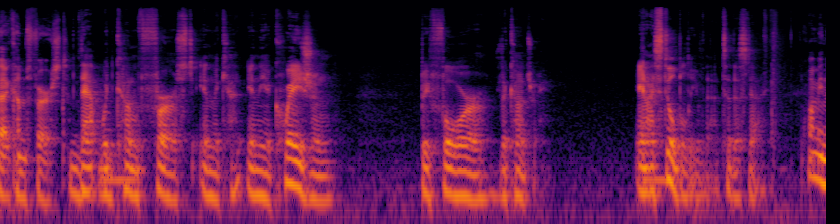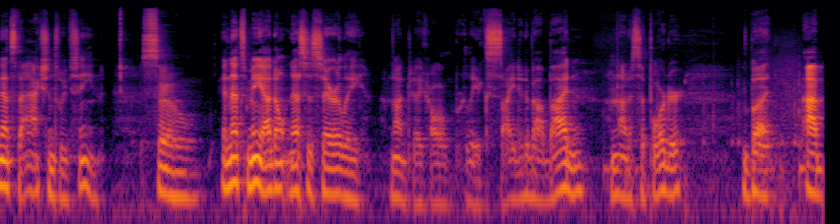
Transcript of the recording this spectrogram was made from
That comes first. that would come first in the in the equation before the country. And I still believe that to this day. Well, I mean, that's the actions we've seen. So, And that's me. I don't necessarily, I'm not like all really excited about Biden. I'm not a supporter. But I,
